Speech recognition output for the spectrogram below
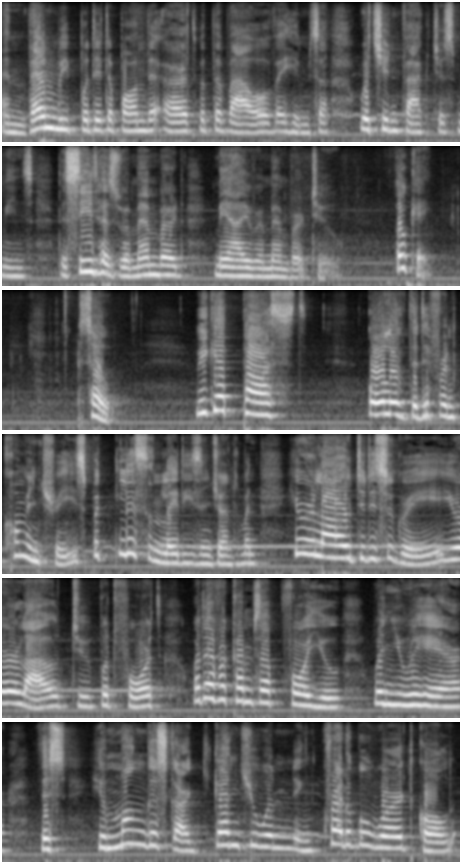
And then we put it upon the earth with the vow of ahimsa, which in fact just means the seed has remembered, may I remember too. Okay. So we get past all of the different commentaries. But listen, ladies and gentlemen, you're allowed to disagree. You're allowed to put forth whatever comes up for you when you hear this humongous, gargantuan, incredible word called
